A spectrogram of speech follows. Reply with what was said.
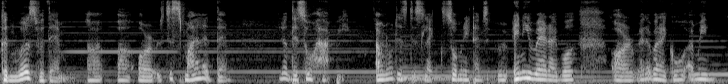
converse with them uh, uh, or just smile at them. You know they're so happy. I've noticed this like so many times. Anywhere i work or wherever i go i mean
